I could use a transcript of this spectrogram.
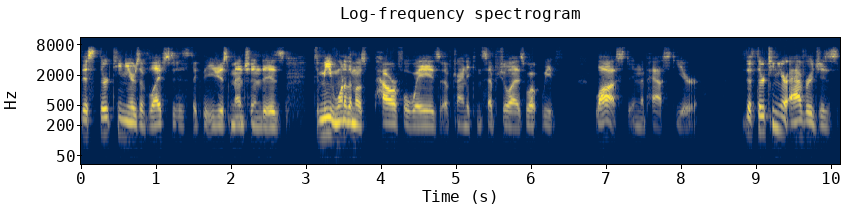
this 13 years of life statistic that you just mentioned is, to me, one of the most powerful ways of trying to conceptualize what we've lost in the past year. The 13 year average is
